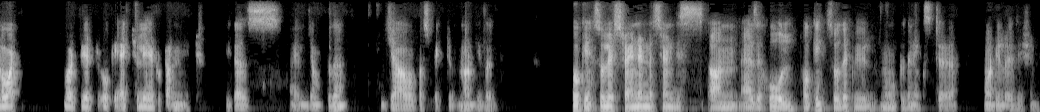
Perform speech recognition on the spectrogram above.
now what what we had okay actually i had to terminate because i'll jump to the java perspective not debug okay so let's try and understand this on as a whole okay so that we will move to the next uh, modularization.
